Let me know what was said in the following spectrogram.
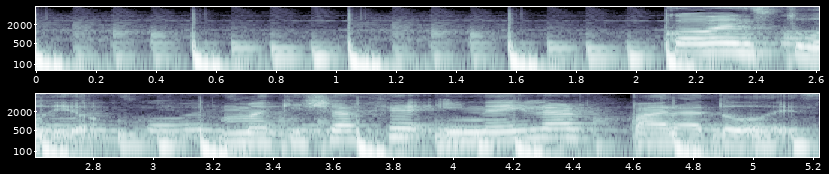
Coven Studio, maquillaje y nail art para todos.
